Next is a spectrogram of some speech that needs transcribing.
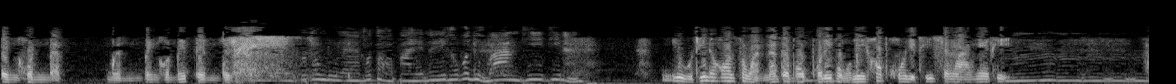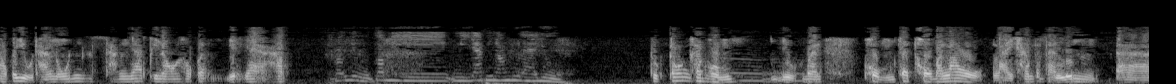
เป็นคนแบบ เหมือนเป็นคนไม่เต็มไปเลยก็ต้องดูแลเขาต่อไปในนี้เขาก็อยู่บ้านที่ที่ไหน อยู่ที่นครสวรรค์นะแต่พอพอดีผมมีครอบครัวอยู่ที่เชียงรายไงพี่อืมอืมอืมอืมเขาก็อยู่ทางนู้นทางญาติพี่น้องเขาก็เยอะแยะครับเขาอยู่ก็มีมีญาติพี่น้องดูแลอยู่ ถูกต้องครับผม อยู่มัน ผมจะโทรมาเล่าหลายครั้งตั้งแต่รุ่นอ่า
